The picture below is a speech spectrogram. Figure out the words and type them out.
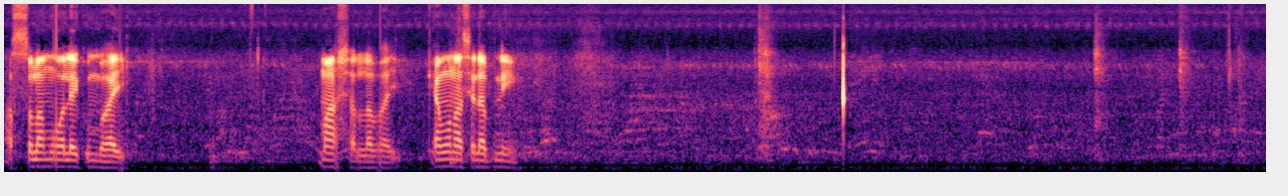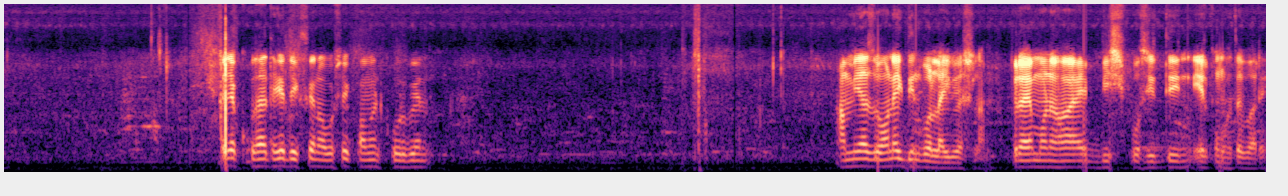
আসসালামু আলাইকুম ভাই। মাশাল্লাহ ভাই। কেমন আছেন আপনি? কোথায় থেকে দেখছেন অবশ্যই কমেন্ট করবেন। আমি আজ অনেক দিন পর লাইভে আসলাম। প্রায় মনে হয় বিশ পঁচিশ দিন এরকম হতে পারে।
